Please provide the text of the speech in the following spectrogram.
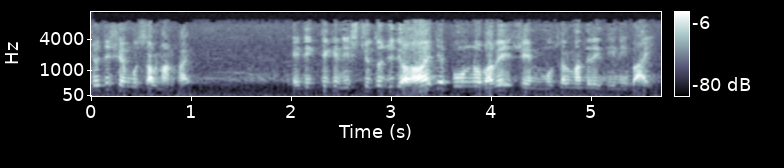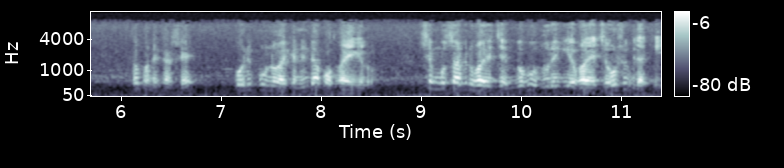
যদি সে মুসলমান হয়। এদিক থেকে নিশ্চিত যদি হয় যে পূর্ণভাবে সে মুসলমানদের এই দিনই ভাই, তখন এটা সে পরিপূর্ণভাবে নিরাপদ হয়ে গেল। সে মুসাফির হয়েছে, বহু দূরে গিয়ে হয়েছে, অসুবিধা কি?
